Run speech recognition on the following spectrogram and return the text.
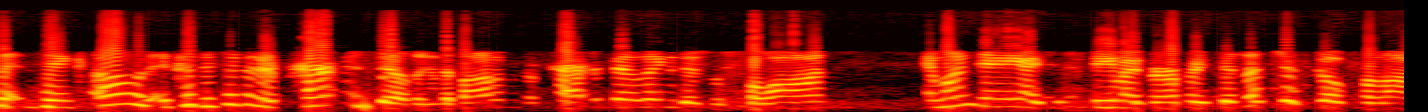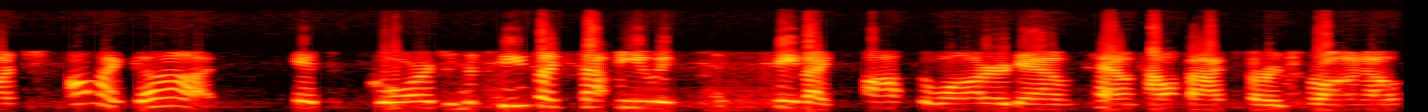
it and think, oh, because it's in an apartment building, at the bottom of the apartment building, there's a salon. And one day I just, and my girlfriend said, let's just go for lunch. Oh my God, it's gorgeous. It seems like something you would see like off the water downtown Halifax or in Toronto.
